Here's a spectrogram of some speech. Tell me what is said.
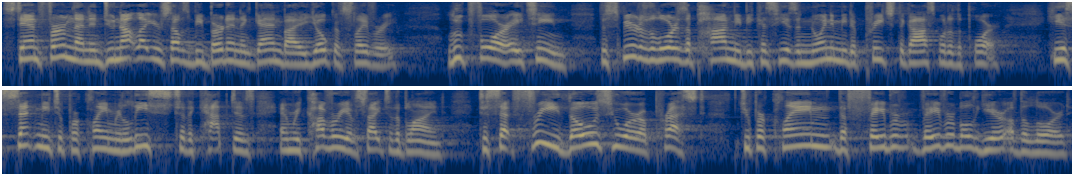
Stand firm then and do not let yourselves be burdened again by a yoke of slavery. Luke 4:18 The spirit of the Lord is upon me because he has anointed me to preach the gospel to the poor. He has sent me to proclaim release to the captives and recovery of sight to the blind, to set free those who are oppressed, to proclaim the favor, favorable year of the Lord.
